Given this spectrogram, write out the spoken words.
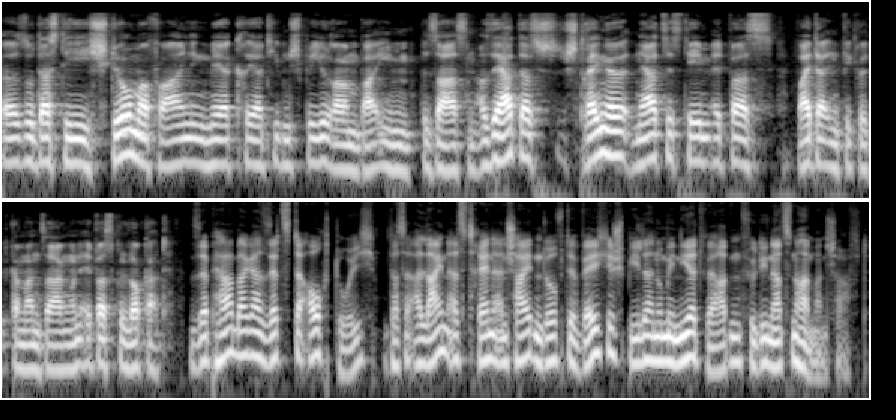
Äh, sodass die Stürmer vor allen Dingen mehr kreativen Spielraum bei ihm besaßen. Also er hat das strenge Nerdsystem etwas weiterentwickelt, kann man sagen, und etwas gelockert. Sepp Herberger setzte auch durch, dass er allein als Trainer entscheiden durfte, welche Spieler nominiert werden für die Nationalmannschaft.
